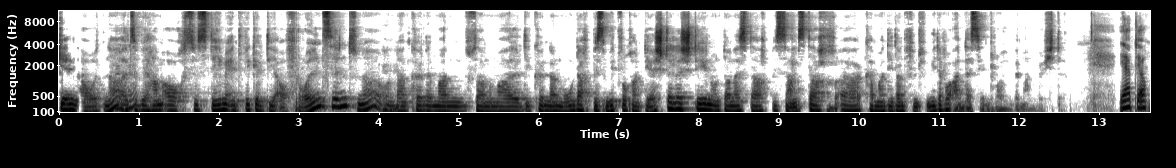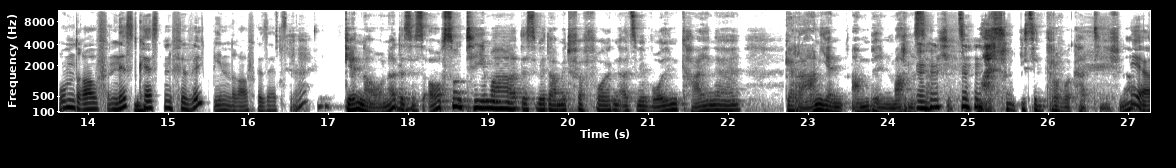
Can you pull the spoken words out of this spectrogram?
Genau, ne? Mhm. also wir haben auch Systeme entwickelt, die auf Rollen sind. Ne? Und mhm. dann könnte man, sagen wir mal, die können dann Montag bis Mittwoch an der Stelle stehen und Donnerstag bis Samstag äh, kann man die dann fünf Meter woanders hinrollen, wenn man möchte. Ihr habt ja auch oben drauf Nistkästen für Wildbienen draufgesetzt, ne? Genau, ne? Das ist auch so ein Thema, das wir damit verfolgen, als wir wollen keine Geranienambeln machen, sage mhm. ich jetzt mal so ein bisschen provokativ. Ne? Ja.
